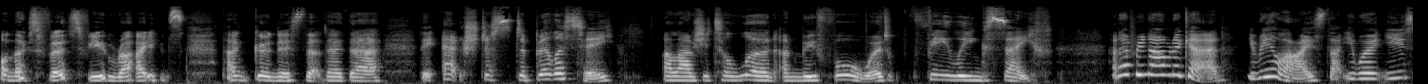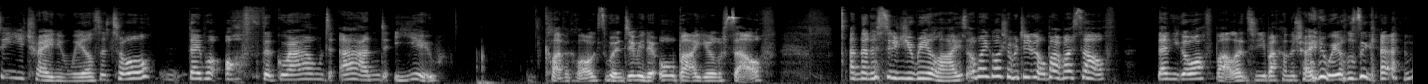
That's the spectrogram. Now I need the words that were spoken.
on those first few rides. Thank goodness that they're there. The extra stability allows you to learn and move forward feeling safe. And every now and again, you realise that you weren't using your training wheels at all. They were off the ground, and you, clever clogs, were doing it all by yourself. And then as soon as you realise, oh my gosh, I am doing it all by myself, then you go off balance and you're back on the trainer wheels again.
